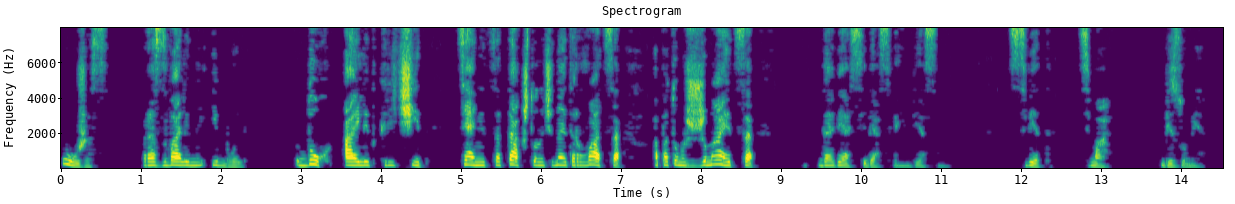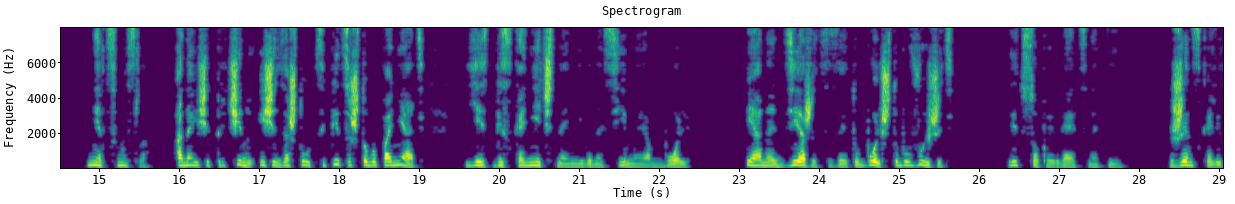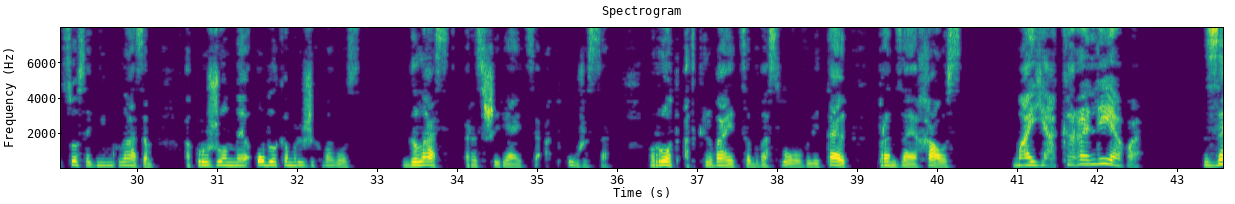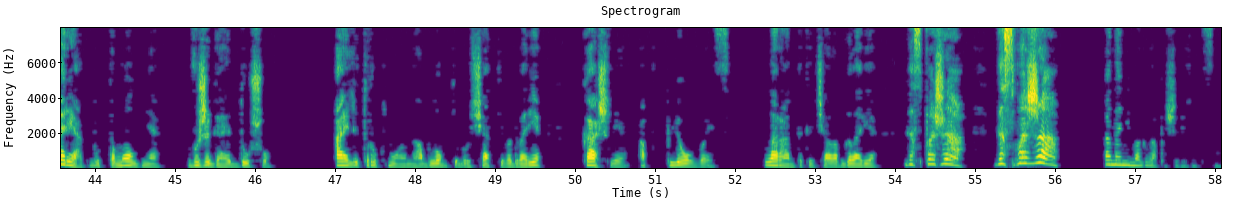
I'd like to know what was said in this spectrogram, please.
ужас, развалины и боль. Дух Айлит кричит, тянется так, что начинает рваться, а потом сжимается, давя себя своим весом. Свет, тьма, безумие. Нет смысла. Она ищет причину, ищет за что уцепиться, чтобы понять. Есть бесконечная невыносимая боль. И она держится за эту боль, чтобы выжить. Лицо появляется над ней. Женское лицо с одним глазом, окруженное облаком рыжих волос. Глаз расширяется от ужаса. Рот открывается, два слова вылетают, пронзая хаос. «Моя королева!» Заряд, будто молния, выжигает душу. Айлит рухнула на обломке брусчатки во дворе, кашляя, обплевываясь. Лоранта кричала в голове. «Госпожа! Госпожа!» Она не могла пошевелиться.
